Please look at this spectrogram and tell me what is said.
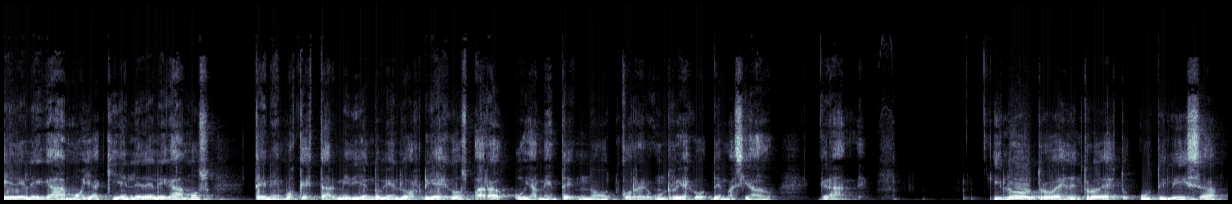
qué delegamos y a quién le delegamos, tenemos que estar midiendo bien los riesgos para, obviamente, no correr un riesgo demasiado grande. Y lo otro es dentro de esto, utiliza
